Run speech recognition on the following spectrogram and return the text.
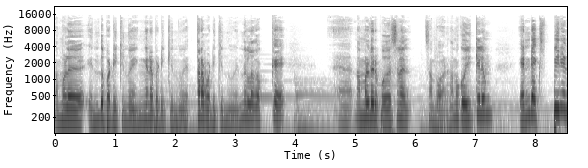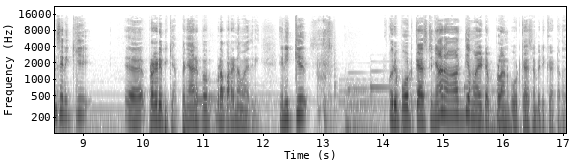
നമ്മൾ എന്ത് പഠിക്കുന്നു എങ്ങനെ പഠിക്കുന്നു എത്ര പഠിക്കുന്നു എന്നുള്ളതൊക്കെ നമ്മളുടെ ഒരു പേഴ്സണൽ സംഭവമാണ്. നമുക്കൊരിക്കലും എന്റെ എക്സ്പീരിയൻസ് എനിക്ക് പ്രകടിപ്പിക്കാം. ഇപ്പം ഞാനിപ്പം ഇവിടെ പറയുന്ന മാതിരി എനിക്ക് ഒരു പോഡ്കാസ്റ്റ് ഞാൻ ആദ്യമായിട്ട് എപ്പോഴാണ് പോഡ്കാസ്റ്റിനെ പറ്റി കേട്ടത്?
